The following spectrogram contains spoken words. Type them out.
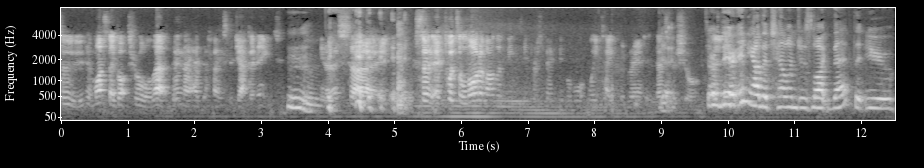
food, and once they got through all that, then they had to face the Japanese. Mm. You know, so so it puts a lot of other things that's yeah. for sure. So, are there any other challenges like that that you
